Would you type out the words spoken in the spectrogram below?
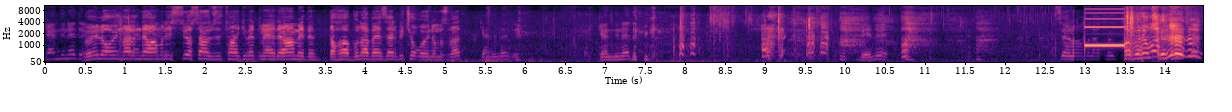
Kendine de. Böyle oyunların Kendine devamını de. istiyorsanız bizi takip etmeye Kendi- devam edin. Daha buna benzer birçok oyunumuz var. Kendine de. Kendine de. Deli. Sen amına. Kamera bak.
